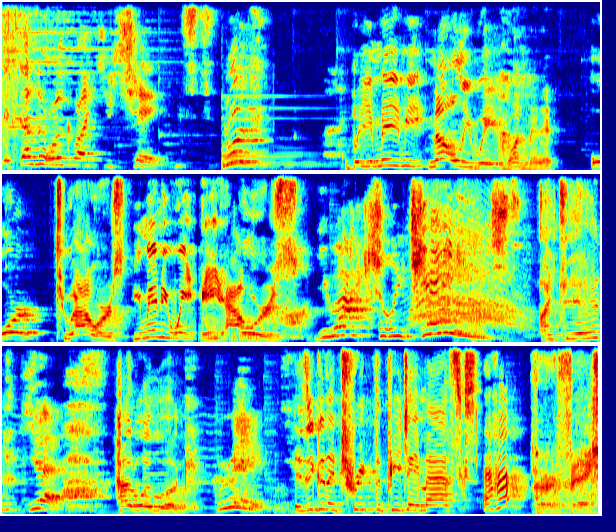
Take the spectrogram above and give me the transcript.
It doesn't look like you changed. What? But you made me not only wait one minute or two hours, you made me wait eight hours. You actually changed. I did? Yes. How do I look? Great. Is it gonna trick the PJ Masks? Uh huh. Perfect.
